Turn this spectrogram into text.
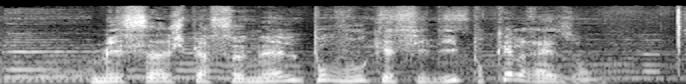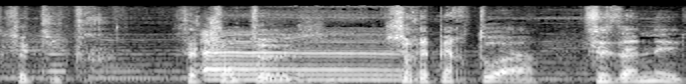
que. Message personnel pour vous, Cassidy. Pour quelle raison ce titre Cette chanteuse Euh, Ce répertoire Ces années?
